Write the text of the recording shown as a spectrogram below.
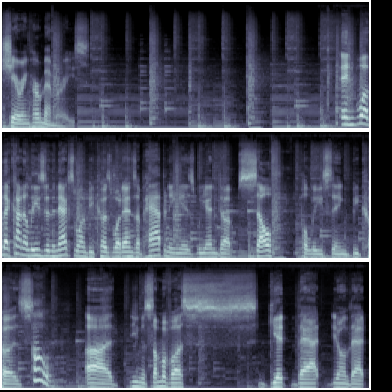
sharing her memories. And well, that kind of leads to the next one because what ends up happening is we end up self policing because Oh, uh, you know, some of us get that, you know, that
